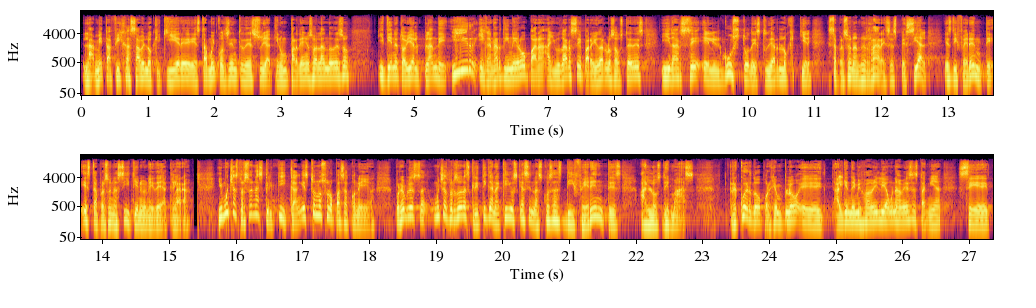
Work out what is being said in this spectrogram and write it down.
la meta fija, sabe lo que quiere, está muy consciente de eso, ya tiene un par de años hablando de eso y tiene todavía el plan de ir y ganar dinero para ayudarse, para ayudarlos a ustedes y darse el gusto de estudiar lo que quiere. Esta persona no es rara, es especial, es diferente, esta persona sí tiene una idea clara. Y muchas personas critican, esto no solo pasa con ella, por ejemplo, muchas personas critican a aquellos que hacen las cosas diferentes a los demás. Recuerdo, por ejemplo, eh, alguien de mi familia una vez tenía, se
